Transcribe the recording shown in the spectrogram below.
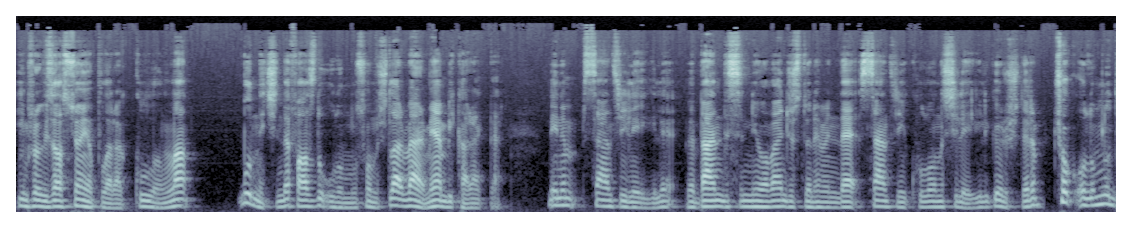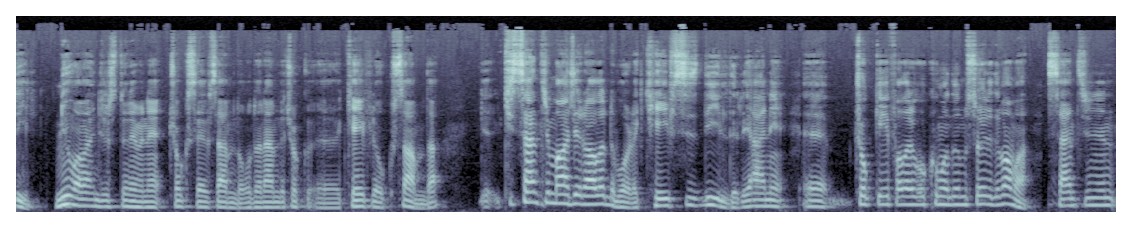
improvizasyon yapılarak kullanılan bunun içinde fazla olumlu sonuçlar vermeyen bir karakter. Benim Sentry ile ilgili ve Bendis'in New Avengers döneminde Sentry'yi kullanışı ile ilgili görüşlerim çok olumlu değil. New Avengers dönemini çok sevsem de o dönemde çok e, keyifle okusam da ki Sentry maceraları da bu arada keyifsiz değildir. Yani e, çok keyif alarak okumadığımı söyledim ama Sentry'nin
